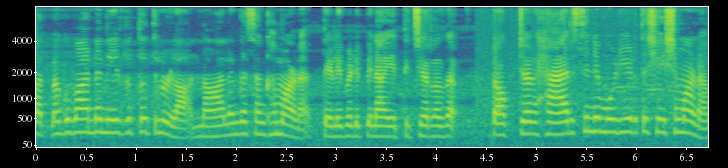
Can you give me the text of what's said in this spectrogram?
പത്മകുമാറിന്റെ നേതൃത്വത്തിലുള്ള നാലംഗ സംഘമാണ് തെളിവെടുപ്പിനായി എത്തിച്ചേർന്നത്. ഡോക്ടർ ഹാരിസിന്റെ മൊഴിയെടുത്ത ശേഷമാണ്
